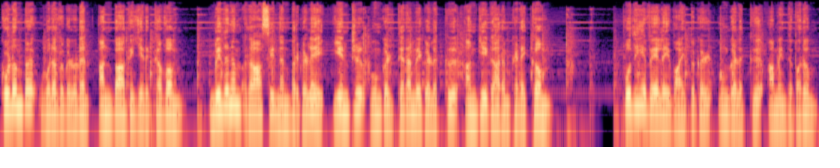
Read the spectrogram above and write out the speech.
குடும்ப உறவுகளுடன் அன்பாக இருக்கவும். மிதுனம் ராசி நண்பர்களே இன்று உங்கள் திறமைகளுக்கு அங்கீகாரம் கிடைக்கும். புதிய வேலை வாய்ப்புகள் உங்களுக்கு அமைந்து வரும்.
